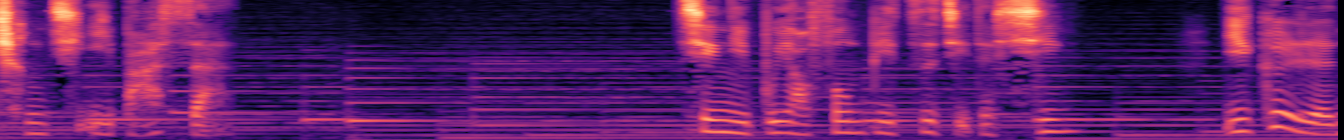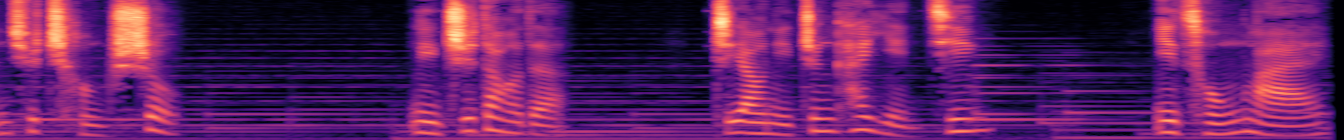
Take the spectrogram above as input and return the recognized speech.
撑起一把伞。请你不要封闭自己的心，一个人去承受。你知道的。只要你睁开眼睛，你从来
